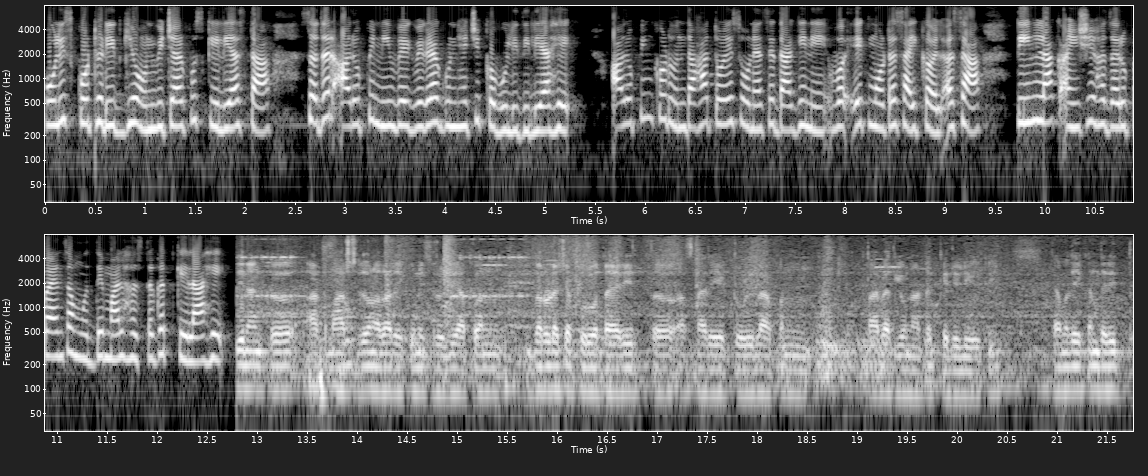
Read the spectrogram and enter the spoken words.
पोलीस कोठडीत घेऊन विचारपूस केली असता सदर आरोपींनी वेगवेगळ्या गुन्ह्याची कबुली दिली आहे. आरोपींकडून दहा तोळे सोन्याचे दागिने व एक मोटरसायकल असा तीन लाख ऐंशी हजार रुपयांचा मुद्देमाल हस्तगत केला आहे. दिनांक आठ मार्च दोन हजार एकोणीस रोजी आपण दरोड्याच्या पूर्वतयारीत असणारी एक टोळीला आपण ताब्यात घेऊन अटक केलेली होती. त्यामध्ये एकंदरीत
